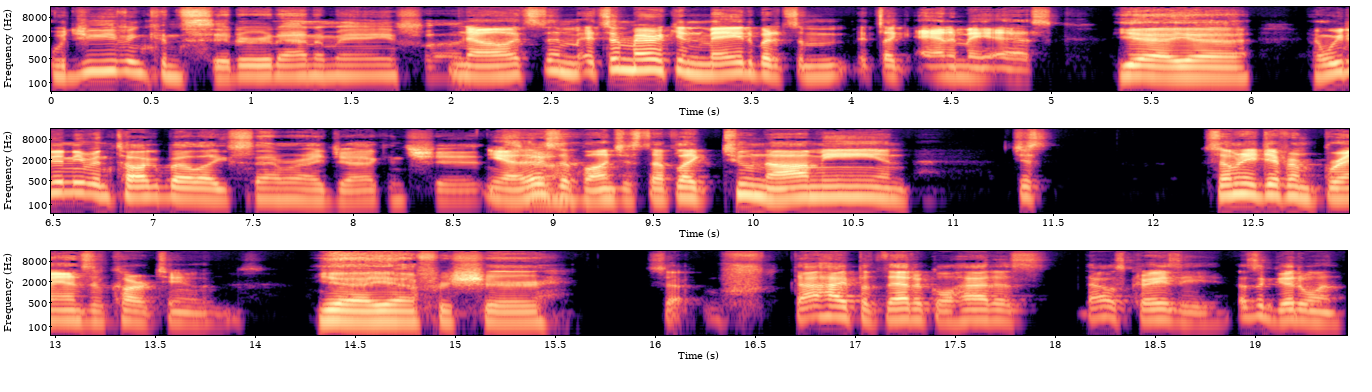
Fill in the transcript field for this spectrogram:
would you even consider it anime? Fuck. No, it's it's American made, but it's a, it's like anime esque. Yeah, yeah. And we didn't even talk about like Samurai Jack and shit. Yeah, there's a bunch of stuff like Toonami and just so many different brands of cartoons. Yeah, yeah, for sure. So that hypothetical had us. That was crazy. That's a good one.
